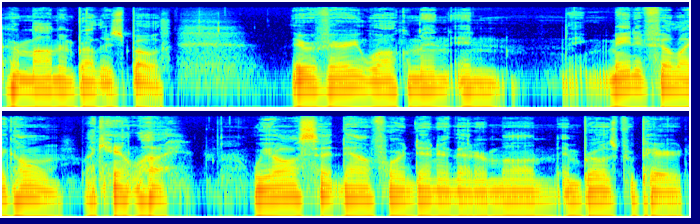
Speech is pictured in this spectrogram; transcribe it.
Her mom and brothers both. They were very welcoming and they made it feel like home. I can't lie. We all sat down for a dinner that her mom and bros prepared.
